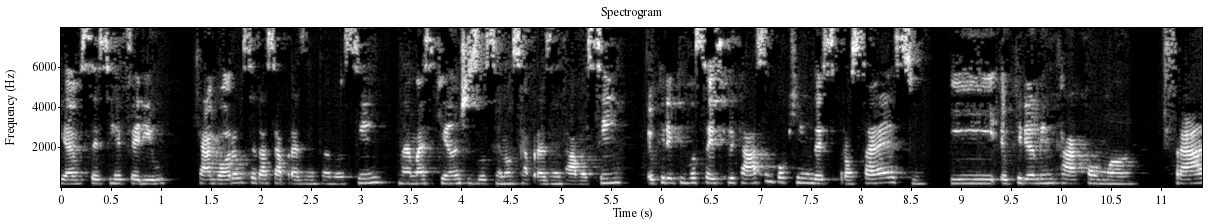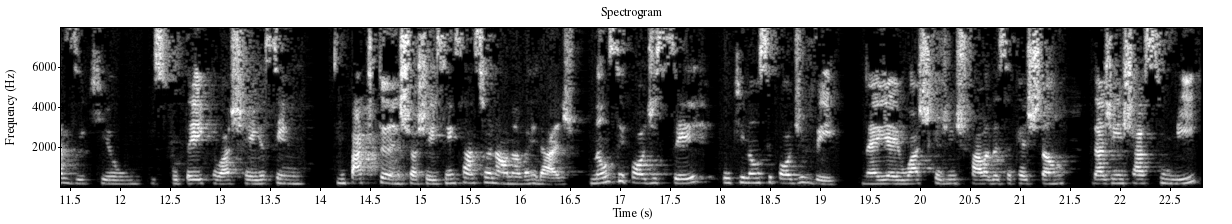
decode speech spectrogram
e aí você se referiu que agora você está se apresentando assim, né, mas que antes você não se apresentava assim. Eu queria que você explicasse um pouquinho desse processo e eu queria linkar com uma frase que eu escutei que eu achei assim impactante, eu achei sensacional, na verdade. Não se pode ser o que não se pode ver, né? E aí eu acho que a gente fala dessa questão da gente assumir,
